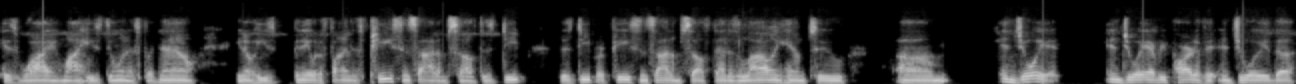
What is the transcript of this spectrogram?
his why and why he's doing this. But now, you know, he's been able to find this peace inside himself, this deep, this deeper peace inside himself that is allowing him to um, enjoy it, enjoy every part of it, enjoy the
